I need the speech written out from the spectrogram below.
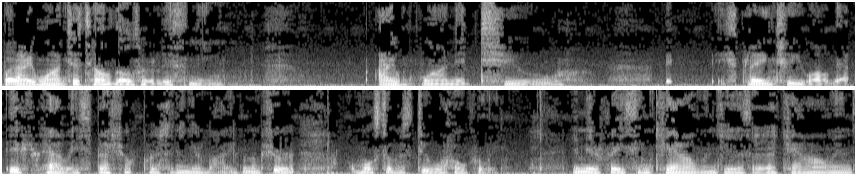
But I want to tell those who are listening, I wanted to explain to you all that if you have a special person in your life, and I'm sure most of us do, hopefully, and they're facing challenges or a challenge,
